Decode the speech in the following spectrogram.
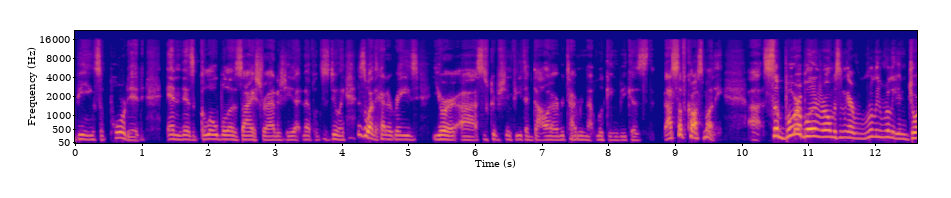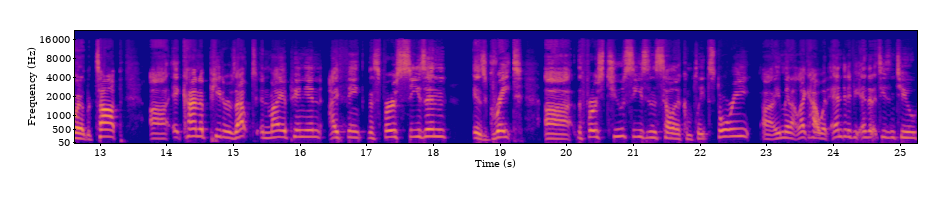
being supported in this globalized strategy that Netflix is doing. This is why they kind of raise your uh, subscription fee to a dollar every time you're not looking because that stuff costs money. Uh, Suburra Blood on Rome is something I really, really enjoyed at the top. Uh, it kind of peters out, in my opinion. I think this first season is great. Uh, the first two seasons tell a complete story. Uh, you may not like how it ended if you ended at season two,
